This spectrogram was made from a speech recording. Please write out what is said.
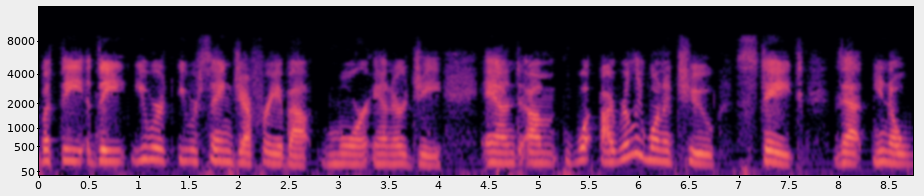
but the the you were you were saying Jeffrey about more energy, and um, what I really wanted to state that you know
